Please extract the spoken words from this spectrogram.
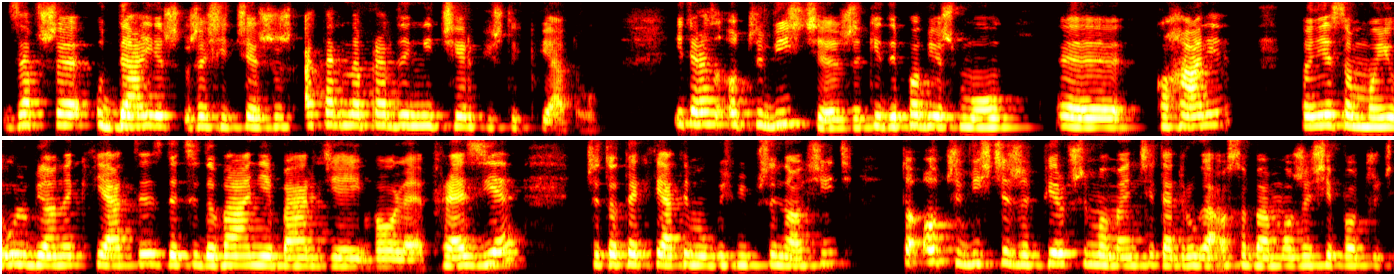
zawsze udajesz, że się cieszysz, a tak naprawdę nie cierpisz tych kwiatów. I teraz oczywiście, że kiedy powiesz mu, yy, kochanie, to nie są moje ulubione kwiaty, zdecydowanie bardziej wolę frezję, czy to te kwiaty mógłbyś mi przynosić, to oczywiście, że w pierwszym momencie ta druga osoba może się poczuć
